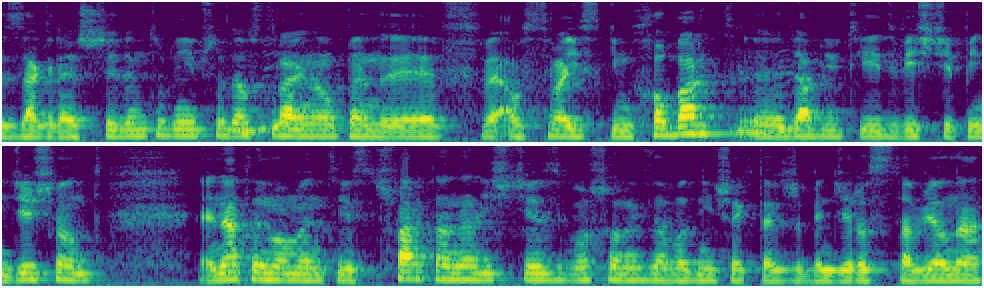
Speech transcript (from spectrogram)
zagra jeszcze jeden turniej przed Australian Open e, w australijskim Hobart, e, WTA 250. E, Na ten moment jest czwarta na liście zgłoszonych zawodniczek, także będzie rozstawiona.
